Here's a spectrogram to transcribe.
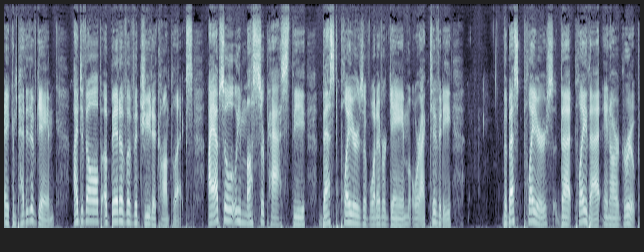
a competitive game, I develop a bit of a Vegeta complex. I absolutely must surpass the best players of whatever game or activity, the best players that play that in our group.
